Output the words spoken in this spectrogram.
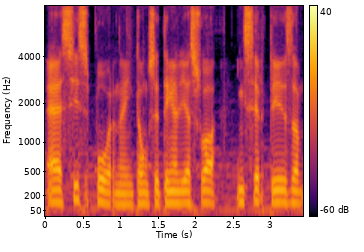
é, se expor, né? Então você tem ali a sua incerteza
